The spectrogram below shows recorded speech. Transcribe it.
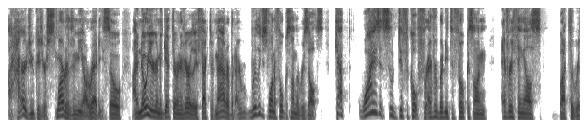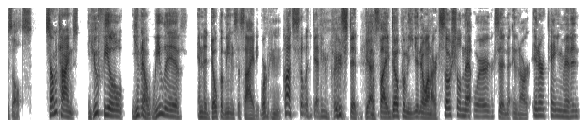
I hired you because you're smarter than me already. So I know you're going to get there in a very effective manner, but I really just want to focus on the results. Cap, why is it so difficult for everybody to focus on everything else but the results. Sometimes you feel, you know, we live in a dopamine society. We're mm-hmm. constantly getting boosted yes. by dopamine, you know, on our social networks and in our entertainment,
